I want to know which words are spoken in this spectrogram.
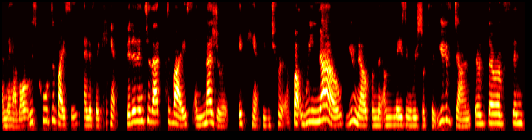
And they have all these cool devices. And if they can't fit it into that device and measure it, it can't be true. But we know, you know, from the amazing research that you've done, there, there have been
